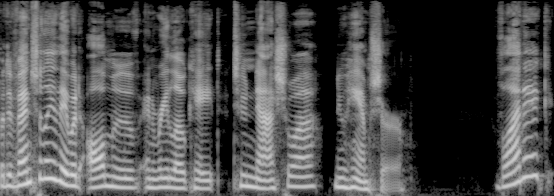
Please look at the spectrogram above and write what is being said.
but eventually they would all move and relocate to Nashua, New Hampshire. Vladek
